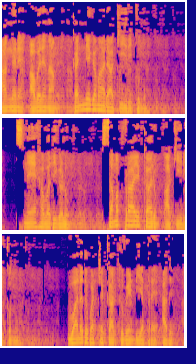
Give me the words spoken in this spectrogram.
അങ്ങനെ അവരെ നാം കന്യകമാരാക്കിയിരിക്കുന്നു. സ്നേഹവതികളും സമപ്രായക്കാരും ആക്കിയിരിക്കുന്നു. വലതുപക്ഷക്കാർക്കു വേണ്ടിയത്രേ അത്.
